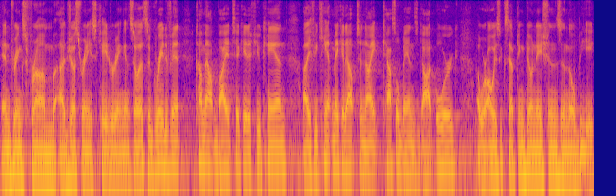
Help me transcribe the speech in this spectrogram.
and drinks from uh, Just Rennie's Catering. And so that's a great event. Come out and buy a ticket if you can. Uh, if you can't make it out tonight, castlebands.org. Uh, we're always accepting donations, and there'll be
